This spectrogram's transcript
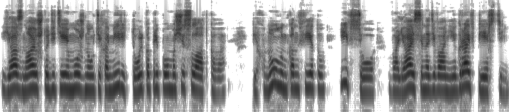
«Я знаю, что детей можно утихомирить только при помощи сладкого». Пихнул им конфету, и все, валяйся на диване, играй в перстень.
